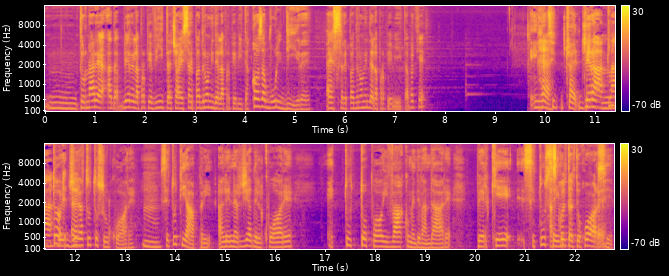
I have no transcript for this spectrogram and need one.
mm, tornare ad avere la propria vita, cioè essere padroni della propria vita? Cosa vuol dire essere padroni della propria vita? Perché innanzi- cioè, gira, Eh, Anna, tutto, eh. gira tutto sul cuore. mm, Se tu ti apri all'energia del cuore e tutto poi va come deve andare, perché se tu sei... ascolta il tuo cuore. Sì,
